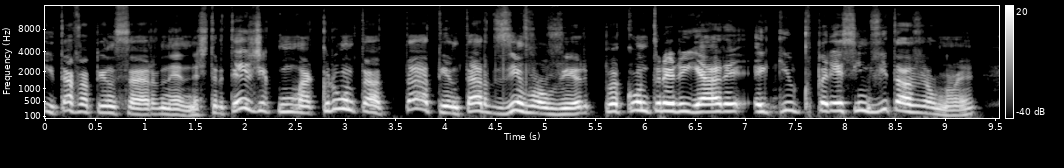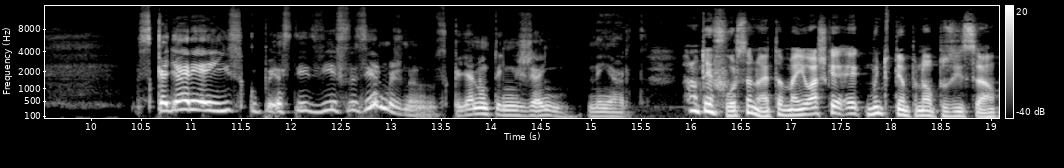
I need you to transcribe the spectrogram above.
e estava a pensar na, na estratégia que o Macron está, está a tentar desenvolver para contrariar aquilo que parece inevitável, não é? Se calhar é isso que o PSD devia fazer, mas não, se calhar não tem engenho nem arte. Não tem força, não é? Também eu acho que é, é muito tempo na oposição,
